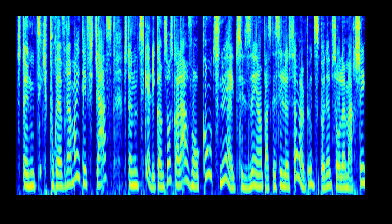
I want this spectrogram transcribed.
C'est un outil qui pourrait vraiment être efficace. C'est un outil que les commissions scolaires vont continuer à utiliser hein, parce que c'est le seul un peu disponible sur le marché.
